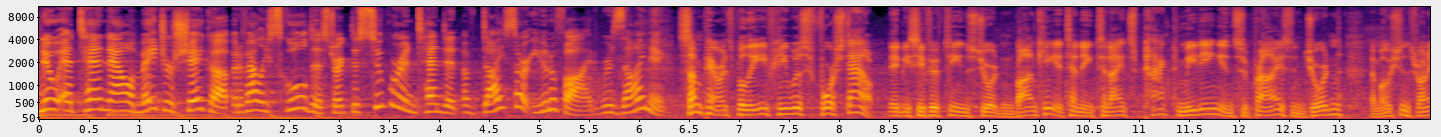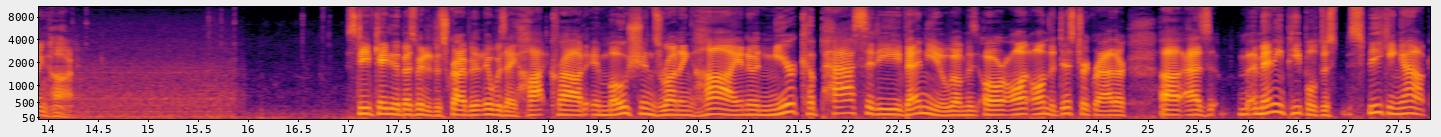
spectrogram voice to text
New at 10 now, a major shakeup at a Valley School District. The superintendent of Dysart Unified resigning. Some parents believe he was forced out. ABC 15's Jordan Bontke attending tonight's packed meeting in Surprise in Jordan. Emotions running high. Steve Katie, the best way to describe it, it was a hot crowd, emotions running high, in a near capacity venue, um, or on, on the district rather, uh, as many people just speaking out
